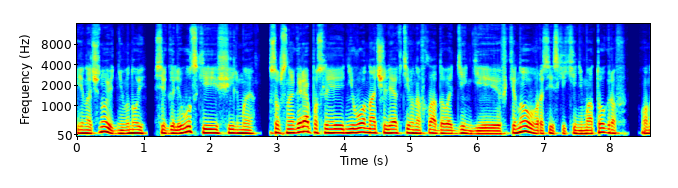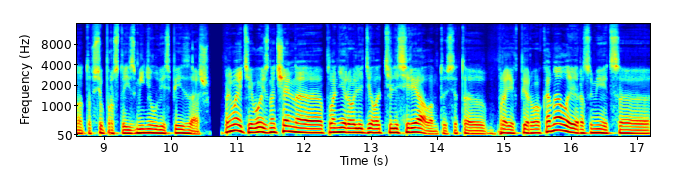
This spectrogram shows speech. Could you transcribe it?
и ночной, и дневной, все голливудские фильмы. Собственно говоря, после него начали активно вкладывать деньги в кино, в российский кинематограф. Он это все просто изменил весь пейзаж. Понимаете, его изначально планировали делать телесериалом, то есть это проект Первого канала, и, разумеется,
